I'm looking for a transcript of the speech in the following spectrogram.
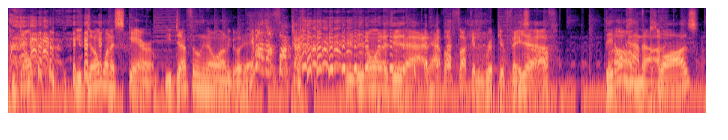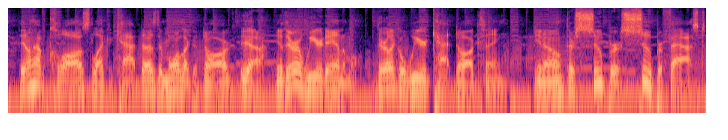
You don't. you don't want to scare him. You definitely don't want to go, hey motherfucker. you, you don't want to do that and have a fucking rip your face Yeah. off. They don't Oh, have nah. claws. They don't have claws like a cat does. They're more like a dog. yeah. You know, they're a weird animal. They're like a weird cat dog thing. You know, they're super, super fast.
